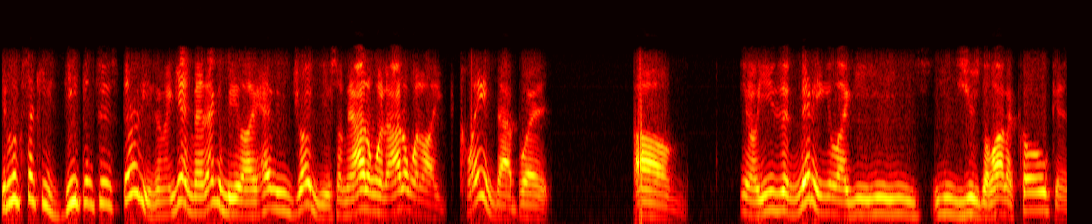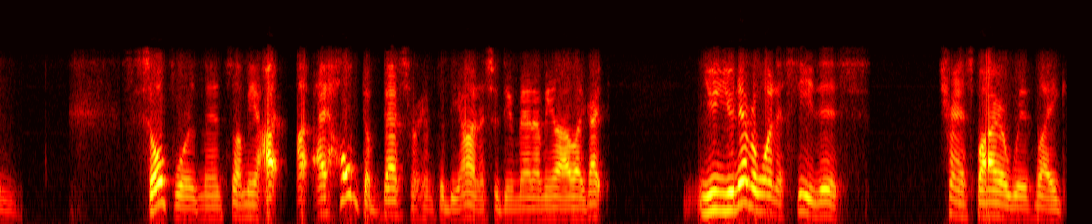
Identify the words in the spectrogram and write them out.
He looks like he's deep into his thirties. and again, man, that could be like heavy drug use. I mean, I don't want. I don't want to like claim that, but um, you know, he's admitting like he, he's he's used a lot of coke and so forth, man. So I mean, I, I I hope the best for him. To be honest with you, man. I mean, I like I you you never want to see this transpire with like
